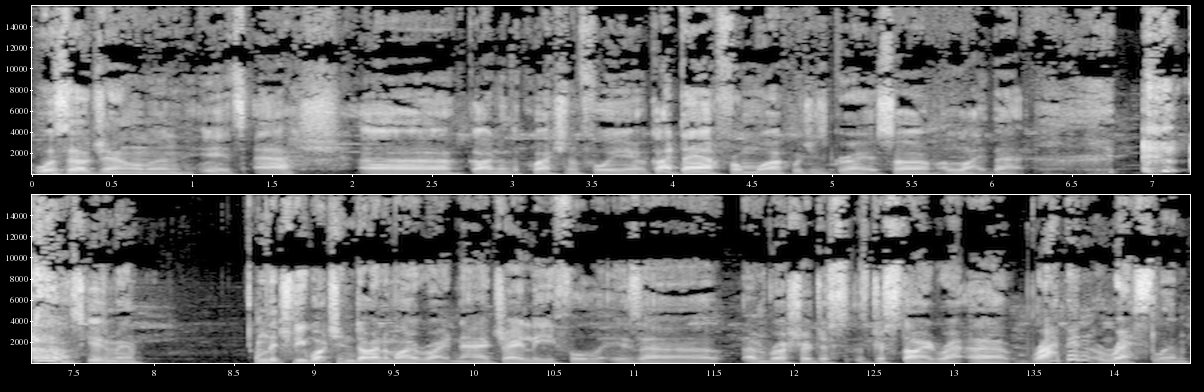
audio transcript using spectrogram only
What's up, gentlemen? It's Ash. Uh, got another question for you. Got a day off from work, which is great, so I like that. Excuse me. I'm literally watching Dynamite right now. Jay Lethal is uh, and Russia just just started ra- uh, rapping, wrestling.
